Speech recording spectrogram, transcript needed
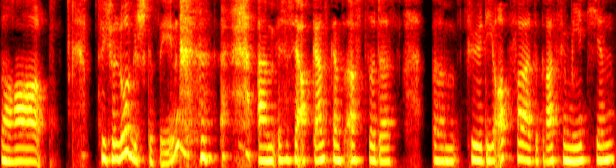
boah, psychologisch gesehen ähm, ist es ja auch ganz, ganz oft so, dass ähm, für die Opfer, also gerade für Mädchen,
